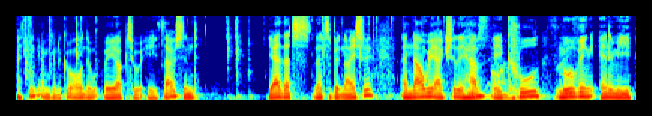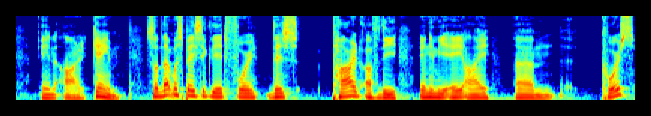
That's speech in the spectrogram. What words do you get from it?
i think I'm going to go all the way up to a thousand. Yeah, that's that's a bit nicer. And now we actually have a cool moving enemy in our game. So that was basically it for this part of the enemy AI um, course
